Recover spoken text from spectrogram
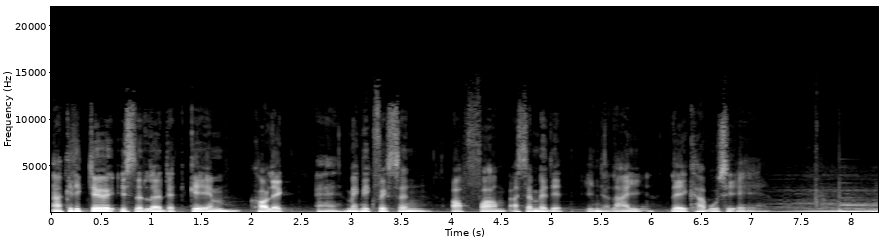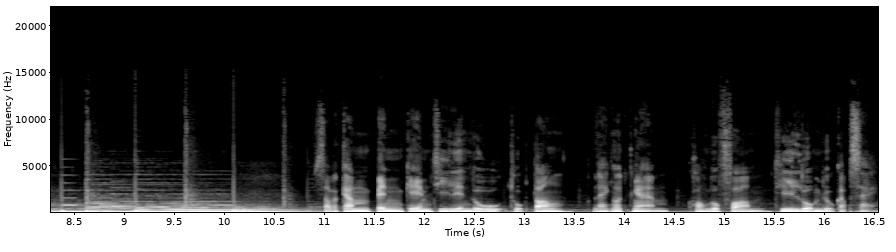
Architecture is a learned game, collect and magnificent of form assembled in the light Le Corbusier สถาปกรรมเป็นเกมที่เรียนรู้ถูกต้องและงดงามของรูปฟอร์มที่รวมอยู่กับแสง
